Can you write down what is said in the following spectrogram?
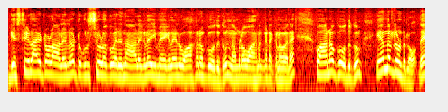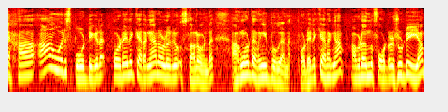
ഗസ്റ്റുകളായിട്ടുള്ള ആളുകൾ ടൂറിസ്റ്റുകളൊക്കെ വരുന്ന ആളുകൾ ഈ മേഖലയിൽ വാഹനമൊക്കെ ഒതുക്കും. നമ്മുടെ വാഹനം കിടക്കണ പോലെ വാഹനമൊക്കെ ഒതുക്കും. എന്നിട്ടുണ്ടല്ലോ. ആ- ആ ഒരു സ്പോട്ടിൽ പുഴയിലേക്ക് ഇറങ്ങാനുള്ളൊരു സ്ഥലമുണ്ട്. അങ്ങോട്ട് ഇറങ്ങി പോവുകയാണ്. പുഴയിലേക്ക് ഇറങ്ങാം. അവിടെ നിന്ന് ഫോട്ടോഷൂട്ട് ചെയ്യാം.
